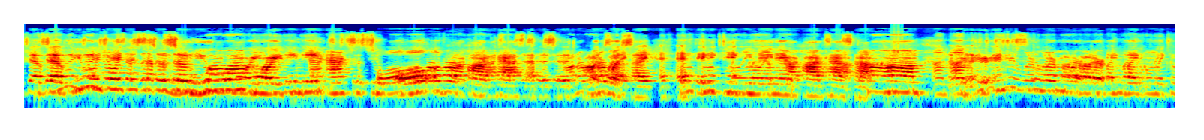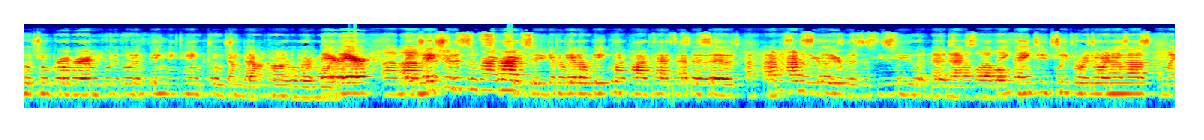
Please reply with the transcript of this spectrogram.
So if you enjoyed this episode and you want more, you can gain access to all of our podcast episodes on our website at thynktankmillionairepodcast.com. Um, um, if you're interested to learn more about our invite-only coaching program, you can go to thynktankcoaching.com to learn more there. Um, make sure to subscribe so you can get our weekly podcast episodes on how to scale your business to the next level. Thank you, T, for joining us and my,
